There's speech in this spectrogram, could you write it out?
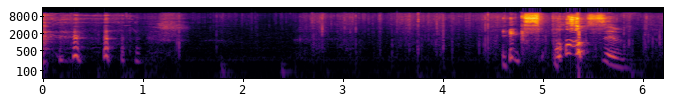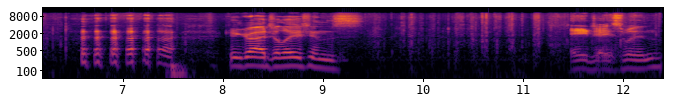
Explosive! Congratulations, AJ Swin.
